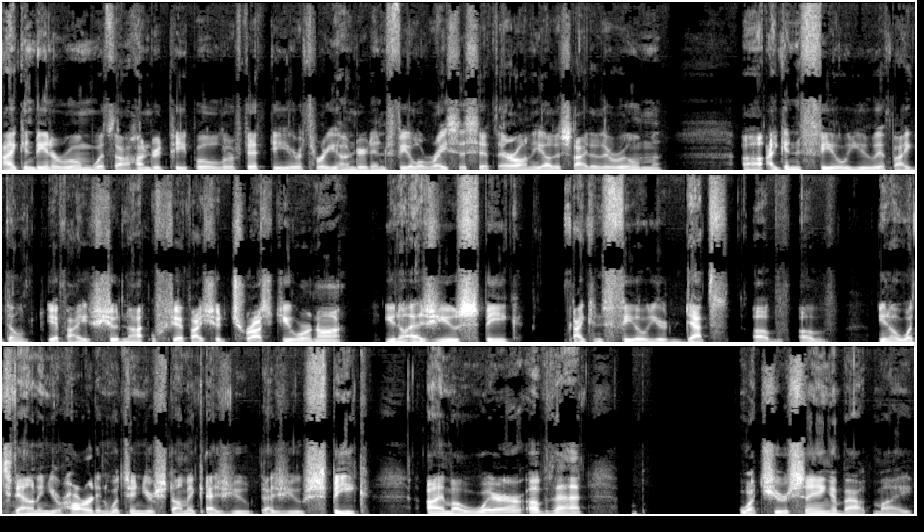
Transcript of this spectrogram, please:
I can be in a room with a hundred people or fifty or three hundred and feel a racist if they're on the other side of the room. Uh, I can feel you if I don't, if I should not, if I should trust you or not. You know, as you speak, I can feel your depth of of you know what's down in your heart and what's in your stomach as you as you speak. I'm aware of that. What you're saying about my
